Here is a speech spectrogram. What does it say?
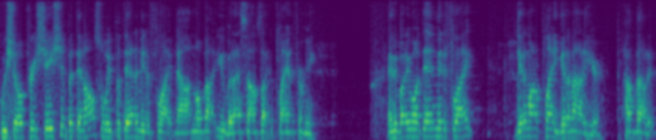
we show appreciation, but then also we put the enemy to flight. Now, I don't know about you, but that sounds like a plan for me. Anybody want the enemy to flight? Get them on a plane. Get them out of here. How about it?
